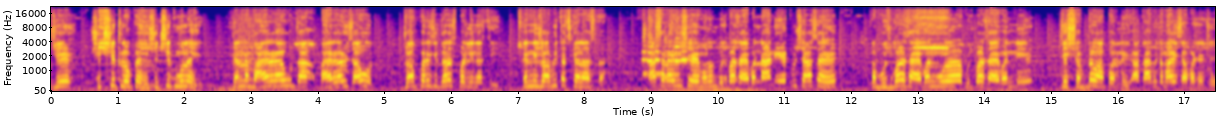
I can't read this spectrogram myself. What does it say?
जे शिक्षित लोक आहे शिक्षित मुलं आहे त्यांना बाहेरगाव जा बाहेरगावी जाऊन जॉब करायची गरज पडली नसती त्यांनी जॉब इथंच केला असता. असा काही विषय आहे म्हणून भुजबळ साहेबांना आणि एक विषय असा आहे का भुजबळ साहेबांमुळं भुजबळ साहेबांनी जे शब्द वापरले आता आम्ही तर माळी समाजाचे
